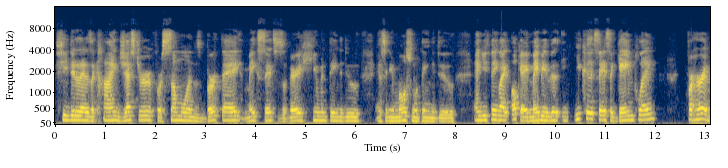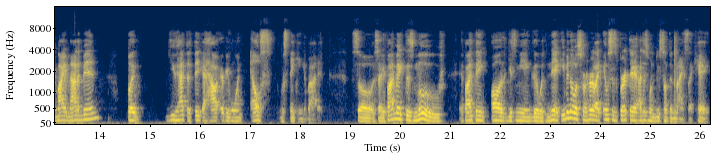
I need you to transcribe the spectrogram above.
she did it as a kind gesture for someone's birthday. It makes sense. It's a very human thing to do. It's an emotional thing to do. And you think like, okay, maybe the, you could say it's a gameplay. For her, it might not have been, but you have to think of how everyone else was thinking about it. So, so if I make this move, if I think, oh, it gets me in good with Nick, even though it's for her, like it was his birthday, I just want to do something nice. Like, hey,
